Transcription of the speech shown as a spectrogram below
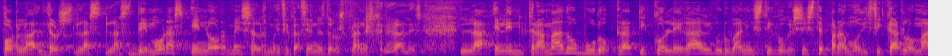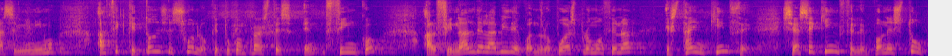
por la- los- las, las demoras enormes en las modificaciones de los planes generales, la- el entramado burocrático, legal, urbanístico que existe para modificar lo más mínimo, hace que todo ese suelo que tú compraste en 5, al final de la vida, cuando lo puedas promocionar, está en 15. Si a ese 15 le pones tú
